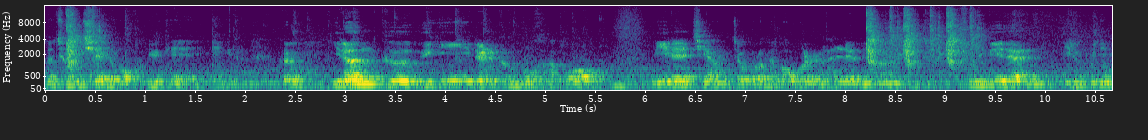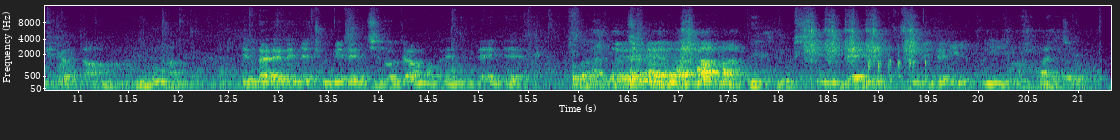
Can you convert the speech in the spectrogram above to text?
또 정치 회복 이렇게 얘기를. 그럼 이런 그 위기를 극복하고 미래 지향적으로 회복을 하려면 준비된 일꾼이 필요하다. 아, 옛날에는 이제 준비된 지도자 뭐 그랬는데 이제 준비된 준비된 일꾼이 많죠.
